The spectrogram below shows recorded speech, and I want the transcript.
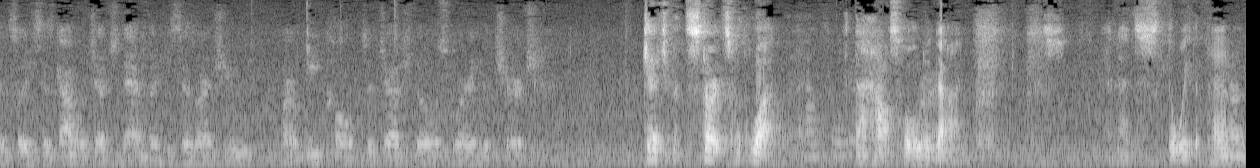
And so he says God will judge them, but he says, aren't you, aren't we called to judge those who are in the church? Judgment starts with what? The household. Of God. And that's the way the pattern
